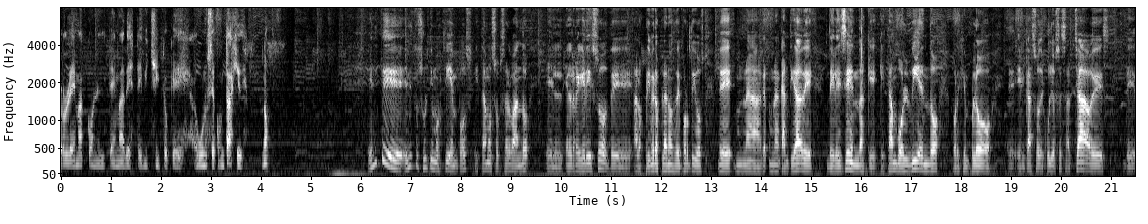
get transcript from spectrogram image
problema con el tema de este bichito que a uno se contagie, ¿no? En, este, en estos últimos tiempos estamos observando el, regreso de, a los primeros planos deportivos de una, cantidad de, leyendas que, están volviendo, por ejemplo, eh, el caso de Julio César Chávez, de,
